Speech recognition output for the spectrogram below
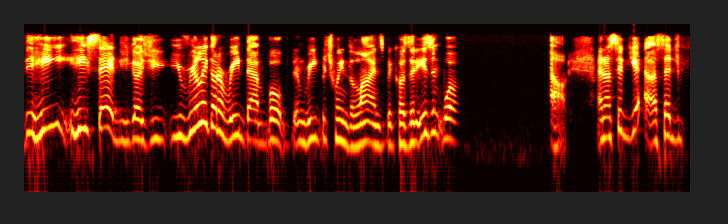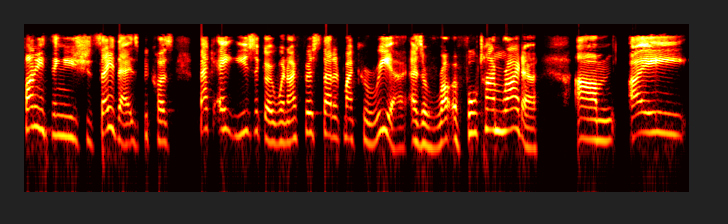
the, he he said he goes, you you really got to read that book and read between the lines because it isn't what out. And I said, yeah. I said, funny thing you should say that is because back eight years ago when I first started my career as a, a full time writer, um, I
